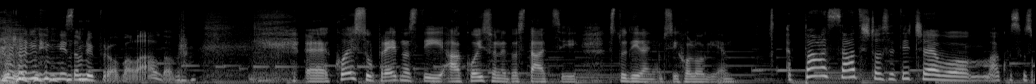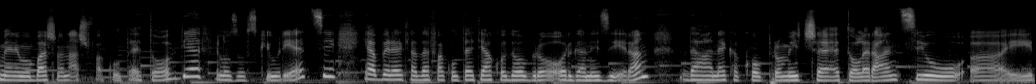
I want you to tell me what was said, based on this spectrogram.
Nisam ni probala, ali dobro. E, koje su prednosti, a koji su nedostaci studiranja psihologije? Pa sad što se tiče, evo, ako se usmjerimo baš na naš fakultet ovdje, filozofski u Rijeci, ja bih rekla da je fakultet jako dobro organiziran, da nekako promiče toleranciju i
